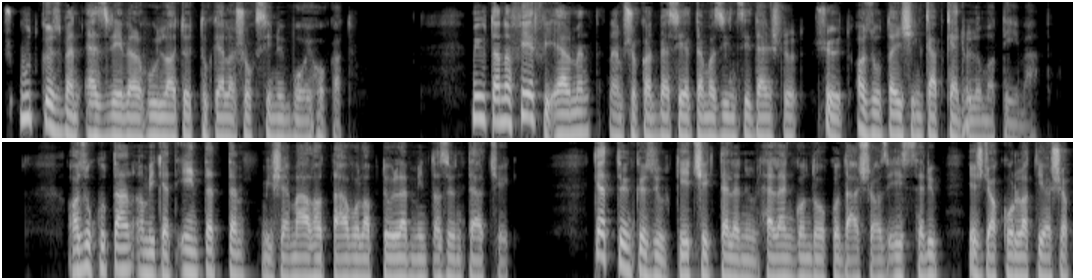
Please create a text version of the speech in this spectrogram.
és útközben ezrével hullajtottuk el a sokszínű bolyhokat. Miután a férfi elment, nem sokat beszéltem az incidensről, sőt, azóta is inkább kerülöm a témát. Azok után, amiket én tettem, mi sem állhat távolabb tőlem, mint az önteltség. Kettőnk közül kétségtelenül Helen gondolkodása az észszerűbb és gyakorlatiasabb,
